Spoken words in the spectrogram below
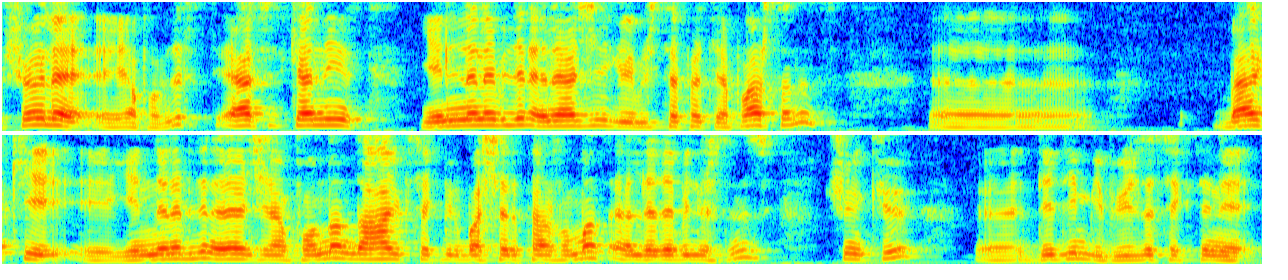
şöyle e, yapabilir. Eğer siz kendiniz yenilenebilir enerji ilgili bir sepet yaparsanız e, belki e, yenilenebilir enerjiden fondan daha yüksek bir başarı performans elde edebilirsiniz. Çünkü dediğim gibi %80'i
